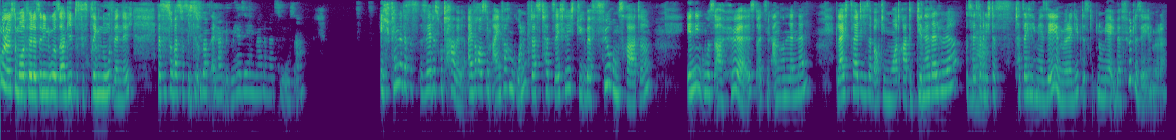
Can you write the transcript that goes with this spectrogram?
ungelöste Mordfälle es in den USA gibt, ist es dringend notwendig. Das ist sowas, was ich. Ist das überhaupt ein Land mit mehr Serienmördern als den USA? Ich finde, das ist sehr diskutabel. Einfach aus dem einfachen Grund, dass tatsächlich die Überführungsrate in den USA höher ist als in anderen Ländern. Gleichzeitig ist aber auch die Mordrate generell höher. Das heißt ja. aber nicht, dass es tatsächlich mehr Serienmörder gibt. Es gibt nur mehr überführte Serienmörder.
